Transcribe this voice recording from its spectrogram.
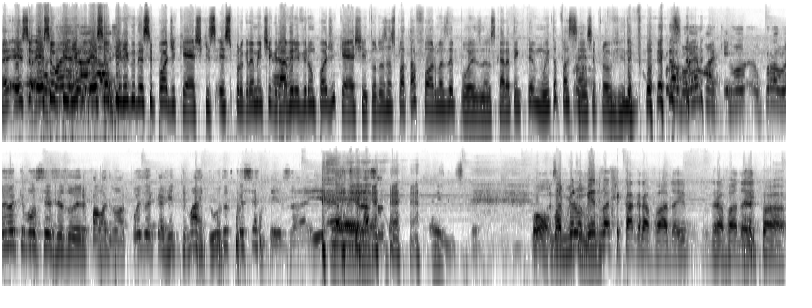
Esse, É, esse é o perigo, esse é o perigo desse podcast, que esse programa a gente grava e ele vira um podcast em todas as plataformas depois, né? Os caras têm que ter muita paciência pra ouvir depois. O problema, é que vo- o problema é que vocês resolveram falar de uma coisa que a gente tem mais dúvida do que certeza. Aí é, É. É isso. Bom, Mas mas, é pelo bom. menos vai ficar gravado aí, gravado aí pra,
